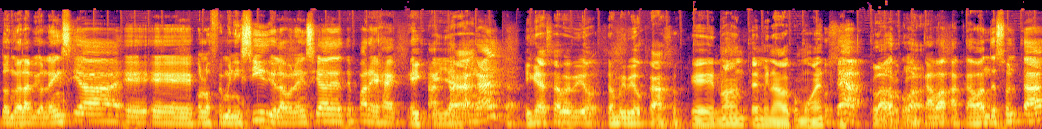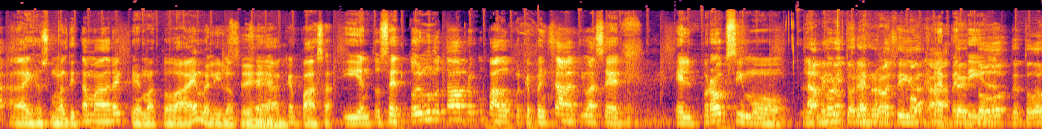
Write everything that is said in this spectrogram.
donde la violencia eh, eh, con los feminicidios y la violencia de, de pareja Y está, que está ya, tan alta. y que ya se, ha vivido, se han vivido casos que no han terminado como O este. sea, Claro, loco, claro. acaba- acaban de soltar a la hija de su maldita madre que mató a Emily, lo que Sí. sea, ¿qué pasa? Y entonces todo el mundo estaba preocupado porque pensaba que iba a ser el próximo. La, misma pro- historia el próximo repetida, de, repetida. todo- de, toda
